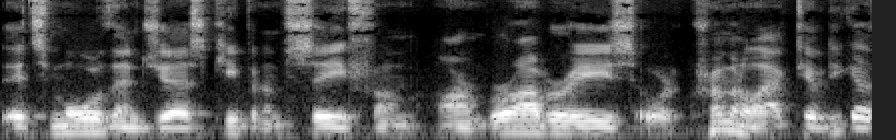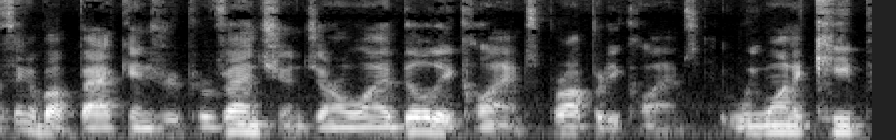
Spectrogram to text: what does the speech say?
it's more than just keeping them safe from armed robberies or criminal activity. You got to think about back injury prevention, general liability claims, property claims. We want to keep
